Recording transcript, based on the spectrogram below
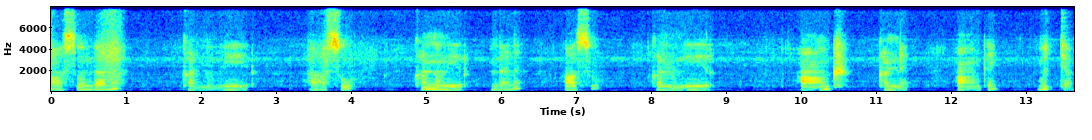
ആസു എന്താണ്? കണ്ണുനീർ. ആസു കണ്ണുനീർ. എന്താണ്? ആസു കണ്ണുനീർ. ആങ്ക് കണ്ണ്. ആങ്കൻ മുറ്റം.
